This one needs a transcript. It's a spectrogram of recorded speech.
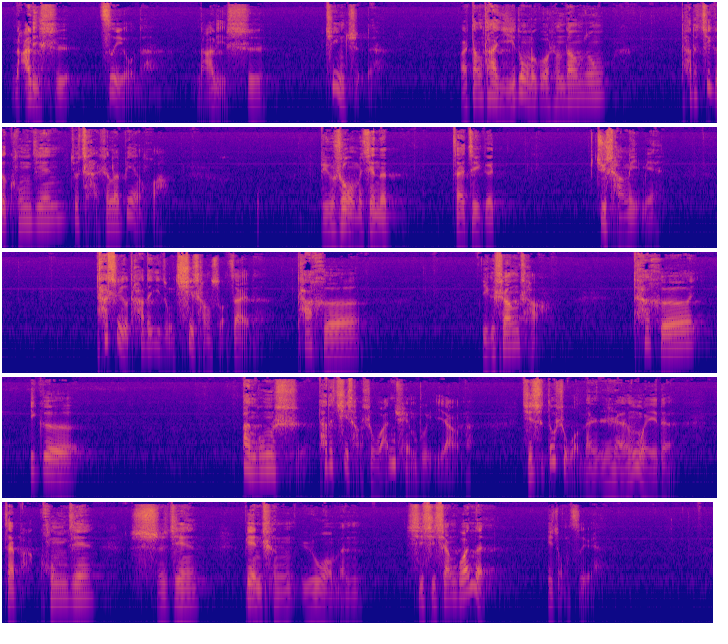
哪里是自由的，哪里是静止的？而当它移动的过程当中，它的这个空间就产生了变化。比如说，我们现在在这个剧场里面，它是有它的一种气场所在的。它和一个商场，它和一个办公室，它的气场是完全不一样的。其实都是我们人为的，在把空间、时间变成与我们息息相关的一种资源。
